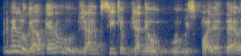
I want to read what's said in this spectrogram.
primeiro lugar, eu quero. Já, Cíntia já deu o spoiler dela.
